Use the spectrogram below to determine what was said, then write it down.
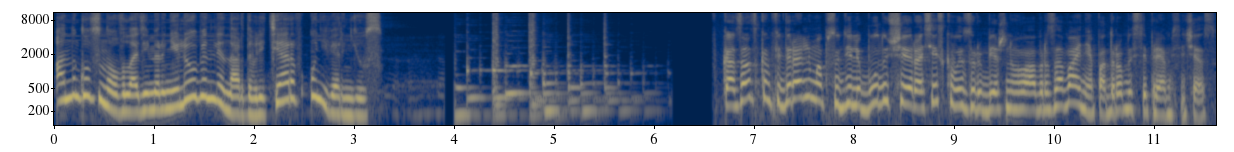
Анна Глазунова, Владимир Нелюбин, Ленар Давлетьяров, Univer News. Казанском федеральном обсудили будущее российского и зарубежного образования. Подробности прямо сейчас.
